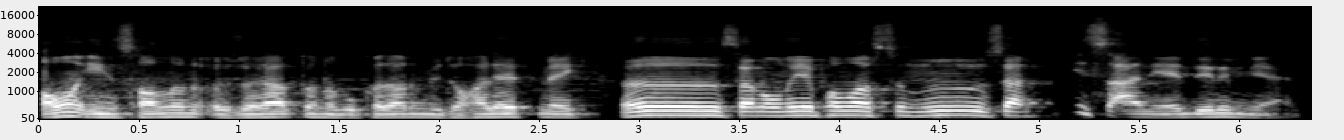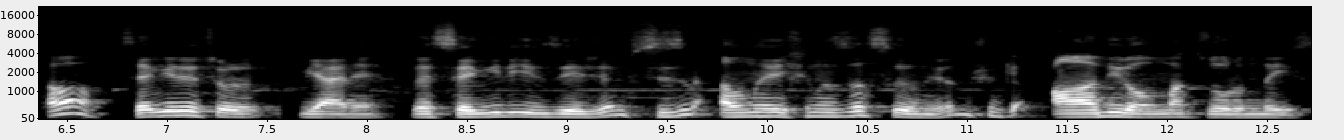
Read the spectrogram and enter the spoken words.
Ama insanların özel hayatlarına bu kadar müdahale etmek, "Ee, sen onu yapamazsın, sen bir saniye derim yani. Tamam. Sevgili editörüm yani ve sevgili izleyicilerim sizin anlayışınıza sığınıyorum. Çünkü adil olmak zorundayız.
